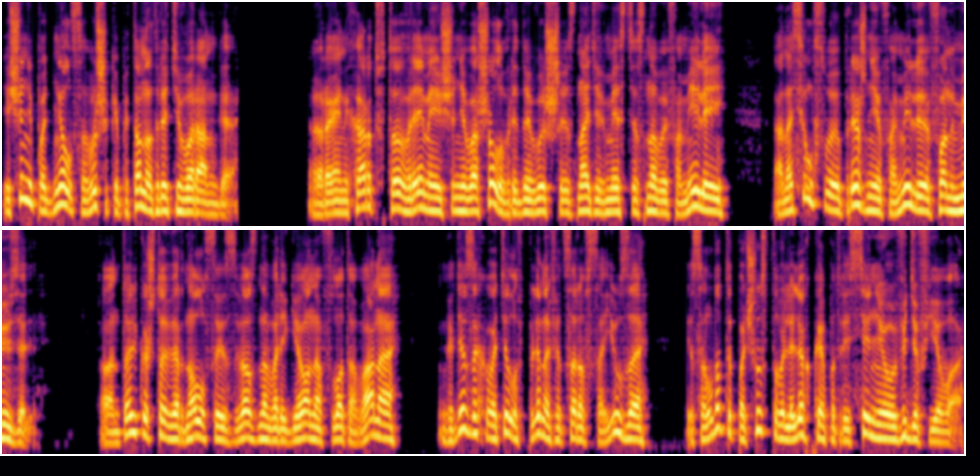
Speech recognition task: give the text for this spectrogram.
еще не поднялся выше капитана третьего ранга. Райнхард в то время еще не вошел в ряды высшей знати вместе с новой фамилией, а носил свою прежнюю фамилию фон Мюзель. Он только что вернулся из звездного региона флота Вана, где захватил в плен офицеров Союза, и солдаты почувствовали легкое потрясение, увидев его.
